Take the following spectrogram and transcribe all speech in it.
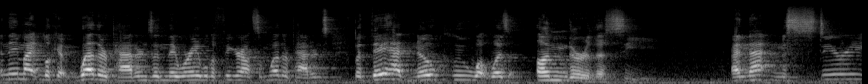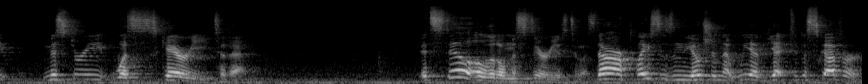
and they might look at weather patterns, and they were able to figure out some weather patterns, but they had no clue what was under the sea. And that mystery, mystery was scary to them. It's still a little mysterious to us. There are places in the ocean that we have yet to discover.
